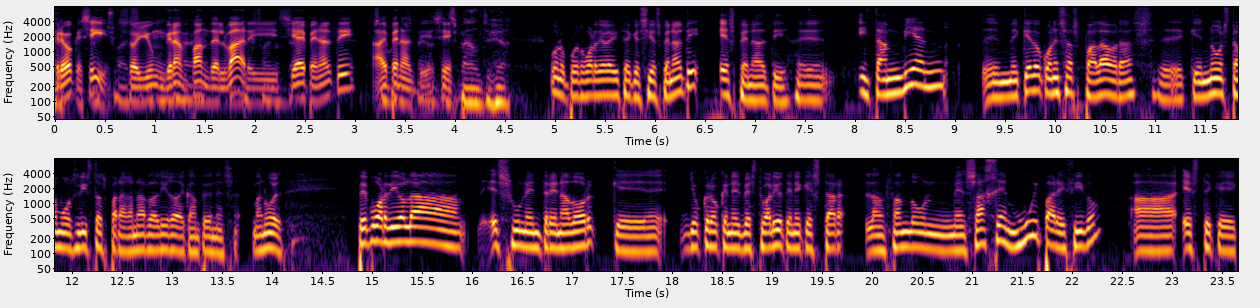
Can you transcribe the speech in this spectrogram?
Creo que sí. Soy un gran fan del VAR y si hay penalti, hay penalti, sí. Bueno, pues Guardiola dice que si es penalti, es penalti. Eh, y también eh, me quedo con esas palabras que no estamos listos para ganar la Liga de Campeones. Manuel, Pep Guardiola es un entrenador que yo creo que en el vestuario tiene que estar lanzando un mensaje muy parecido a este que,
